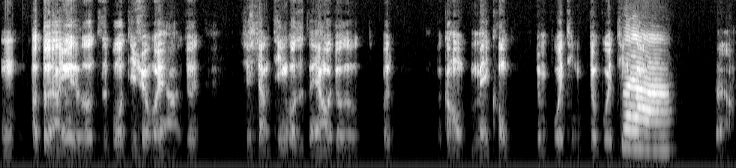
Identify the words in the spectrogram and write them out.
嗯啊，对啊，因为有时候直播的确会啊，就想听或是怎样，就是会刚好没空就不会听，就不会听。对啊，对啊，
